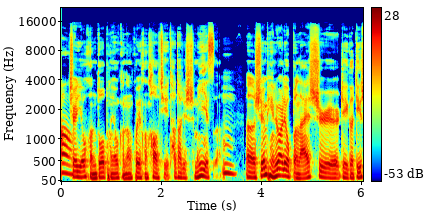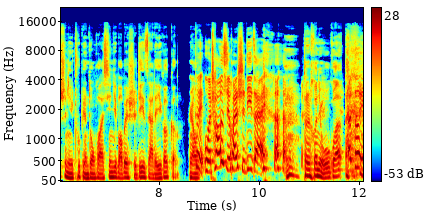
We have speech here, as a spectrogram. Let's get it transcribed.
哦，其实有很多朋友可能会很好奇，它到底是什么意思？嗯，呃，实验品六二六本来是这个迪士尼出品动画《星际宝贝》史蒂仔的一个梗，然后对我超喜欢史蒂仔，但是和你无关啊。对，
